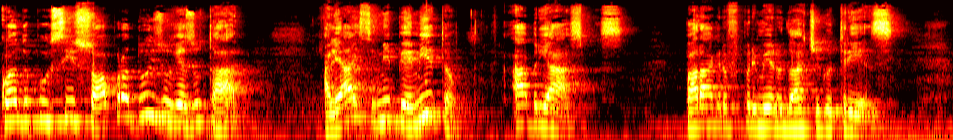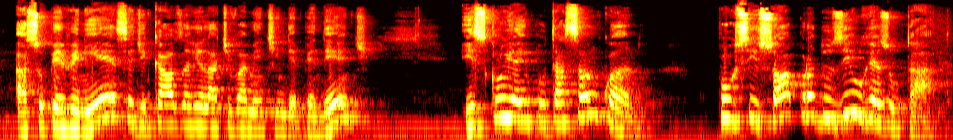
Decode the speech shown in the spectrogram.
quando por si só produz o resultado. Aliás, se me permitam, abre aspas. Parágrafo 1 do artigo 13. A superveniência de causa relativamente independente exclui a imputação quando, por si só, produziu o resultado.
